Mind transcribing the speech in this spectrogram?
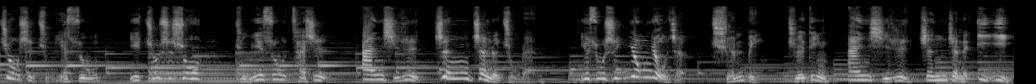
就是主耶稣，也就是说，主耶稣才是安息日真正的主人。耶稣是拥有着权柄，决定安息日真正的意义。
